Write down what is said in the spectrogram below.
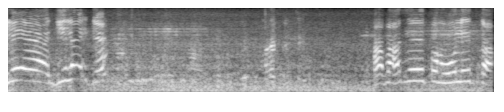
ये गीला आहे क्या? हा भाजले आहेत पण ओले आहेत का?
